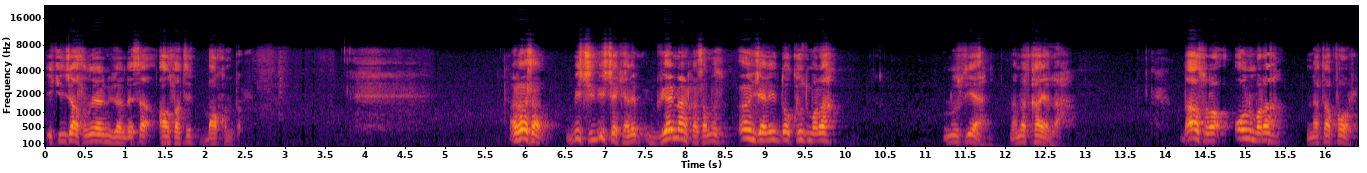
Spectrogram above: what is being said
İkinci altıgen üzerinde ise alternatif bakımdır. Arkadaşlar bir çizgi çekelim. Güvenme arkadaşımız önceliği 9 numara Luciye Mehmet Kaya'yla. Daha sonra 10 numara Metafor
